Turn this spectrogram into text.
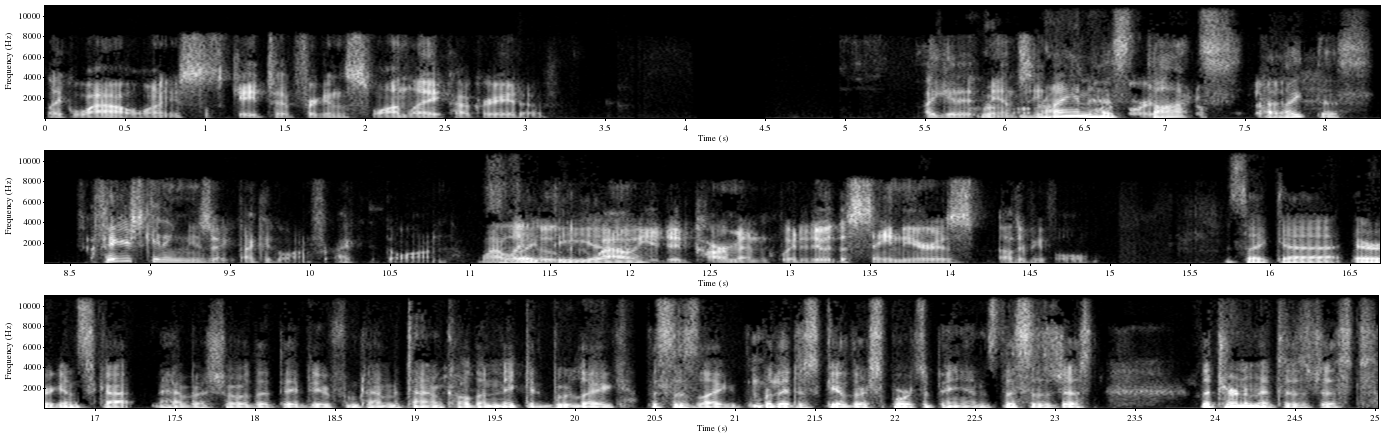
Like, wow, why don't you skate to friggin' Swan Lake? How creative. I get it, man. Ryan has thoughts. I like this. figure skating music. I could go on for. I could go on. Wow, like, like ooh, the, wow, uh, you did Carmen. Way to do it the same year as other people. It's like uh, Eric and Scott have a show that they do from time to time called the Naked Bootleg. This is like where they just give their sports opinions. This is just the tournament is just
